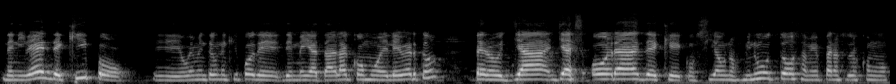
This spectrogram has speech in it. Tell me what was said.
de nivel, de equipo, eh, obviamente un equipo de, de, media tabla como el Everton, pero ya, ya es hora de que consiga unos minutos, también para nosotros como,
